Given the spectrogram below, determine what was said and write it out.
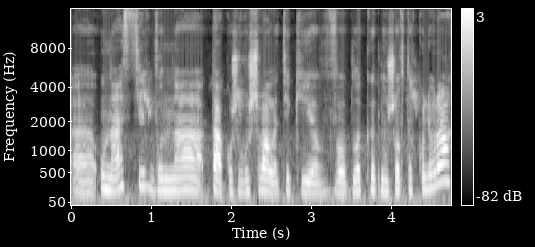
Е, У Насті вона також вишивала тільки в блакитно-жовтих кольорах,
